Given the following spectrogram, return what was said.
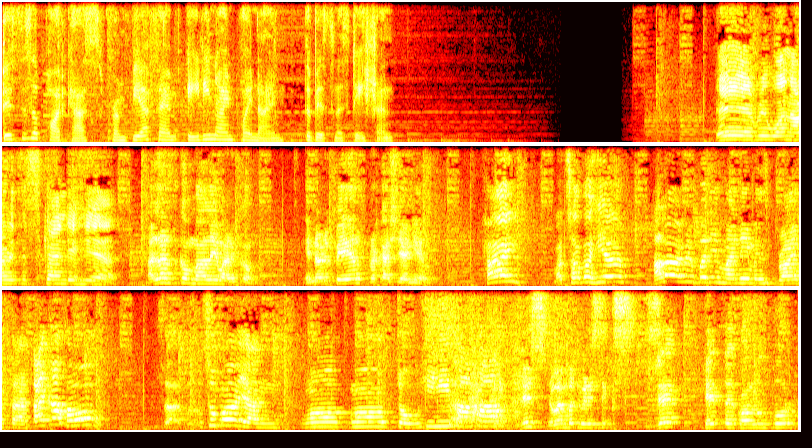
This is a podcast from BFM 89.9, the business station. Hey everyone, Harith Iskander here. Alarkum Malay Vanakkam. என்னோட பேர் பிரகாஷ் டேனியல். ஹாய் மட்சாபா here hello everybody my name is Brian தான் டைகா ஹோ this November 26, Z Theatre Kuala Lumpur.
